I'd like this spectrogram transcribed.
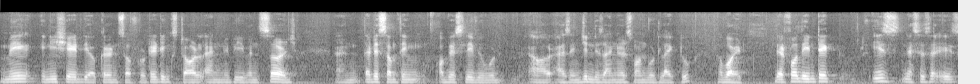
may initiate the occurrence of rotating stall and maybe even surge and that is something obviously we would uh, as engine designers one would like to avoid. Therefore, the intake is necessary is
